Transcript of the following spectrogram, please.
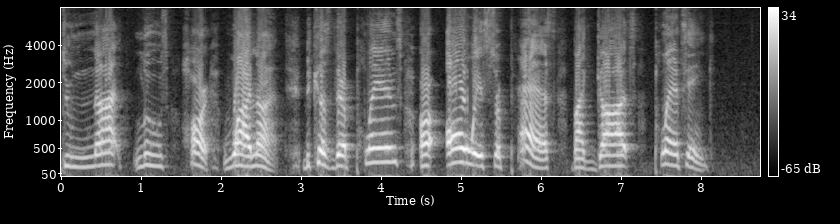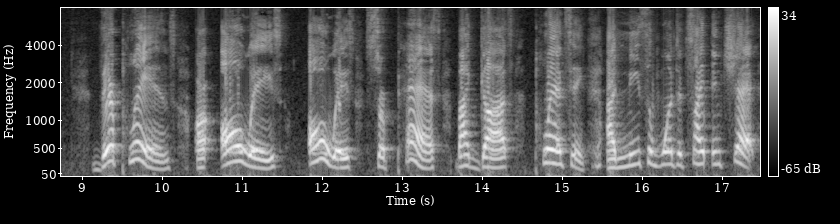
Do not lose heart. Why not? Because their plans are always surpassed by God's planting. Their plans are always, always surpassed by God's planting. I need someone to type in chat,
